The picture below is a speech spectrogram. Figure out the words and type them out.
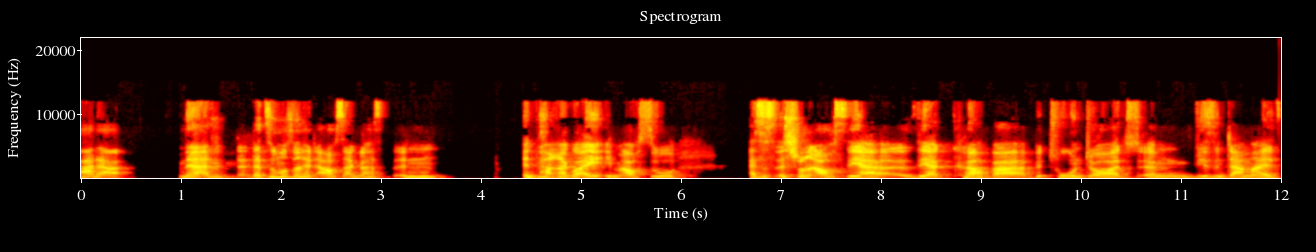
Vater. Ne, also dazu muss man halt auch sagen, du hast in in Paraguay eben auch so, also es ist schon auch sehr, sehr körperbetont dort. Ähm, wir sind damals,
